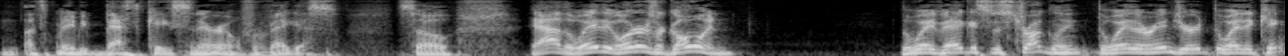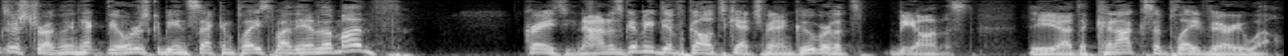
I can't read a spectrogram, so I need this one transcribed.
That's maybe best case scenario for Vegas. So, yeah, the way the Oilers are going, the way Vegas is struggling, the way they're injured, the way the Kings are struggling, heck, the Oilers could be in second place by the end of the month. Crazy. Now, it's going to be difficult to catch Vancouver. Let's be honest. The uh, the Canucks have played very well.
